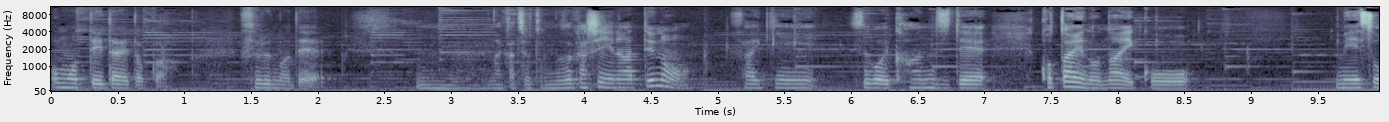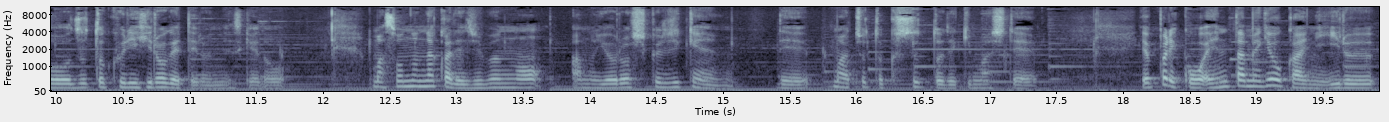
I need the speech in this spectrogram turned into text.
思っていたりとかするのでうんなんかちょっと難しいなっていうのを最近すごい感じて答えのないこう瞑想をずっと繰り広げてるんですけど、まあ、そんな中で自分のあのよろしく事件で、まあ、ちょっとクスッとできましてやっぱりこうエンタメ業界にいる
